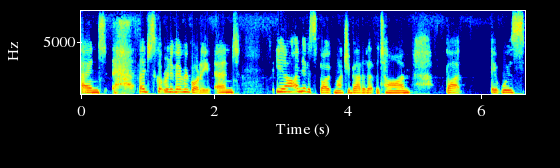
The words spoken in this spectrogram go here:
And they just got rid of everybody. And you know, I never spoke much about it at the time, but it was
